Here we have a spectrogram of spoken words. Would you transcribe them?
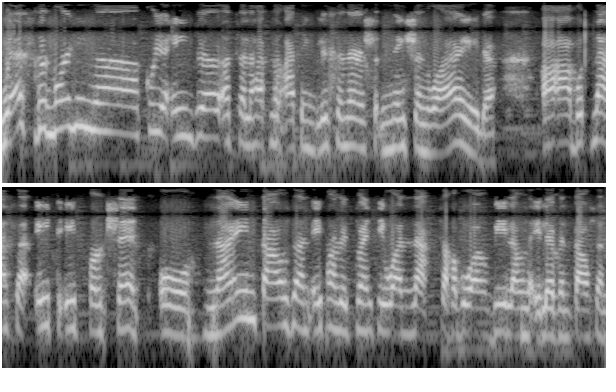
Yes, good morning uh, Kuya Angel at sa lahat ng ating listeners nationwide. Aabot na sa 88% o 9,821 na sa kabuang bilang na 11,186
